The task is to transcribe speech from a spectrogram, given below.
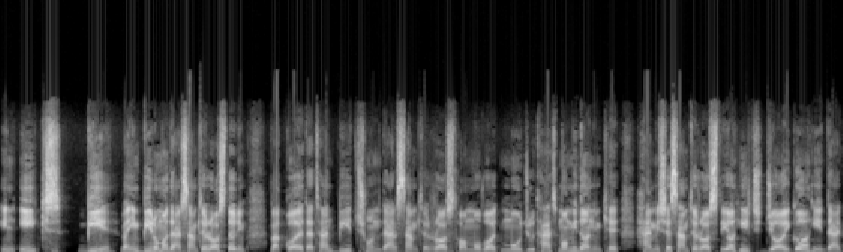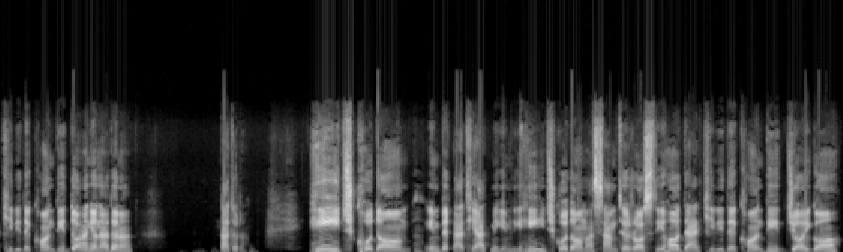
این x b و این b رو ما در سمت راست داریم و قاعدتا b چون در سمت راست ها موجود هست ما می‌دانیم که همیشه سمت راستی ها هیچ جایگاهی در کلید کاندید دارن یا ندارن؟ ندارن. هیچ کدام این به قطیت میگیم دیگه هیچ کدام از سمت راستی ها در کلید کاندید جایگاه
